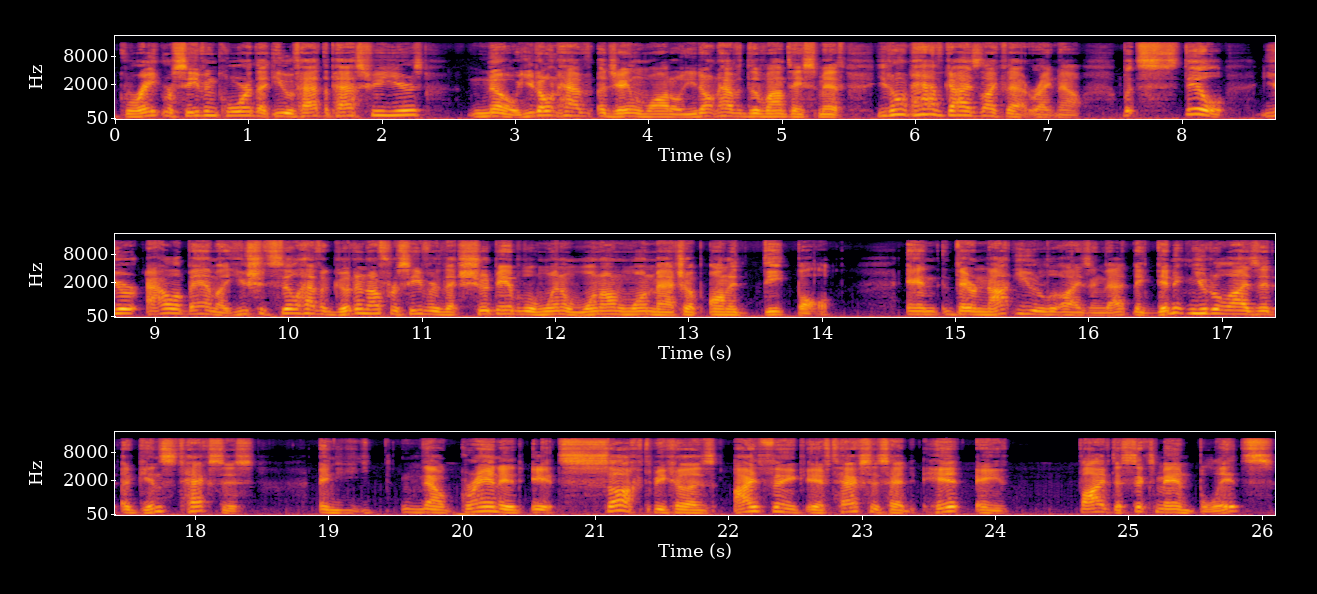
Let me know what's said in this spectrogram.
great receiving corps that you have had the past few years? No, you don't have a Jaylen Waddle. You don't have a DeVonta Smith. You don't have guys like that right now. But still, you're Alabama. You should still have a good enough receiver that should be able to win a one-on-one matchup on a deep ball. And they're not utilizing that. They didn't utilize it against Texas. And now, granted, it sucked because I think if Texas had hit a five to six man blitz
